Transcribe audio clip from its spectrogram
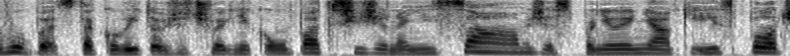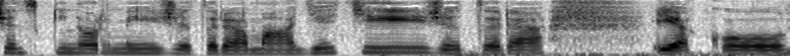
vůbec takový to, že člověk někomu patří, že není sám, že splňuje nějaké společenské normy, že teda má děti, že teda jako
